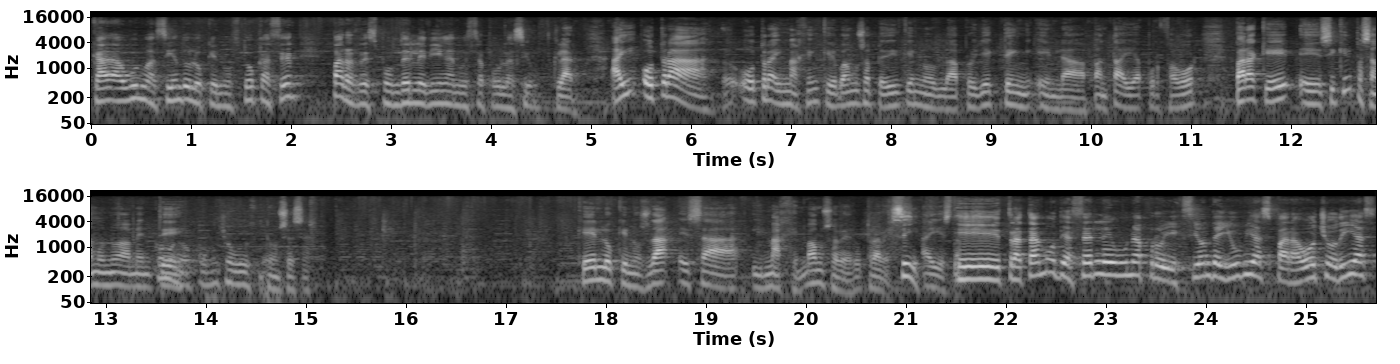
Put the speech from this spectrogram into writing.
cada uno haciendo lo que nos toca hacer para responderle bien a nuestra población. Claro. Hay otra, otra imagen que vamos a pedir que nos la proyecten en la pantalla, por favor, para que, eh, si quiere, pasamos nuevamente. Con mucho gusto. Don César. ¿Qué es lo que nos da esa imagen? Vamos a ver otra vez. Sí, ahí está. Eh, tratamos de hacerle una proyección de lluvias para ocho días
